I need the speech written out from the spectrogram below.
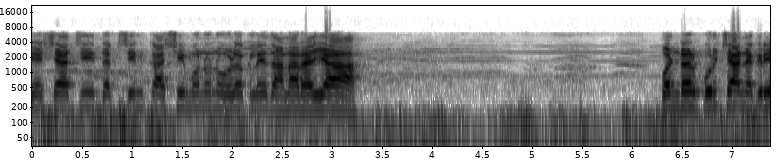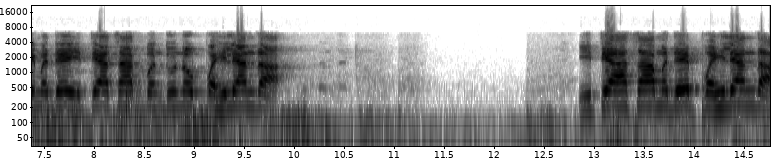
देशाची दक्षिण काशी म्हणून ओळखले जाणाऱ्या या पंढरपूरच्या नगरीमध्ये इतिहासात बंधूंनो पहिल्यांदा इतिहासामध्ये पहिल्यांदा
